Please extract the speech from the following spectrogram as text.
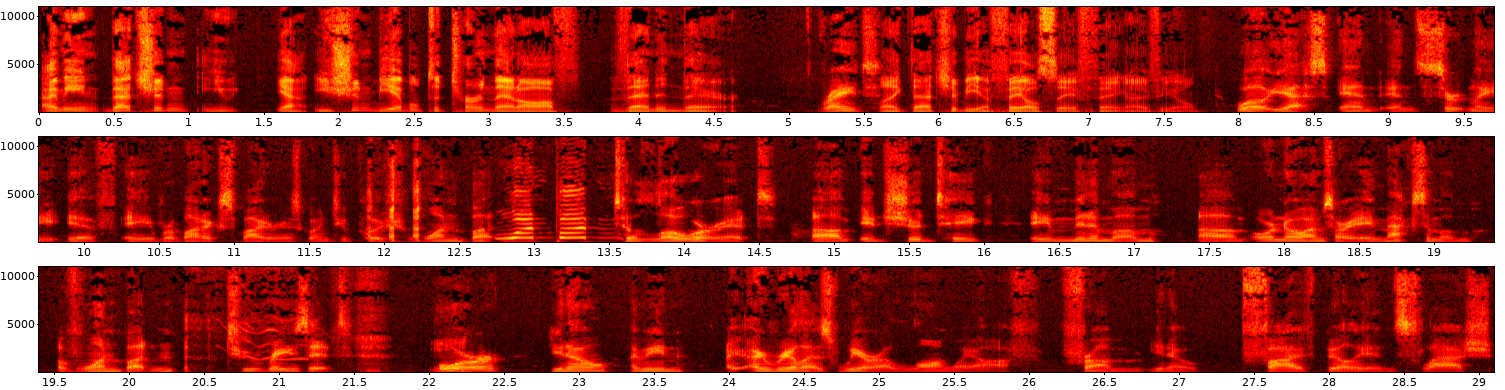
I mean that shouldn't you. Yeah, you shouldn't be able to turn that off then and there. Right. Like that should be a fail-safe thing. I feel. Well, yes, and and certainly if a robotic spider is going to push one button One button. to lower it, um, it should take a minimum, um, or no, I'm sorry, a maximum of one button to raise it. Or, you know, I mean, I, I realize we are a long way off from, you know, five billion slash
